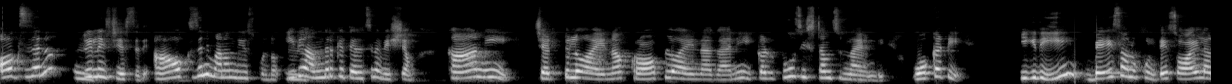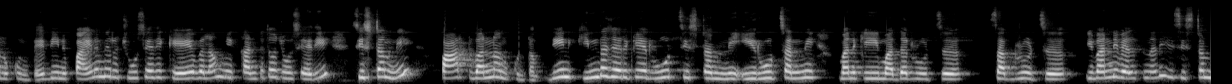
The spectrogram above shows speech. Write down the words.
ఆక్సిజన్ రిలీజ్ చేస్తుంది. ఆ ఆక్సిజన్ మనం తీసుకుంటాం. ఇది Hmm. అందరికీ తెలిసిన విషయం. కానీ చెట్టులో అయినా క్రాప్లో అయినా కానీ ఇక్కడ టూ సిస్టమ్స్ ఉన్నాయండి. ఒకటి ఇది బేస్ అనుకుంటే సాయిల్ అనుకుంటే దీని పైన మీరు చూసేది కేవలం మీ కంటితో చూసేది సిస్టమ్ని పార్ట్ వన్ అనుకుంటాం. దీని కింద జరిగే రూట్ సిస్టమ్ని ఈ రూట్స్ అన్ని మనకి మదర్ రూట్స్ సబ్ రూట్స్ ఇవన్నీ వెళ్తున్నది ఈ సిస్టమ్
